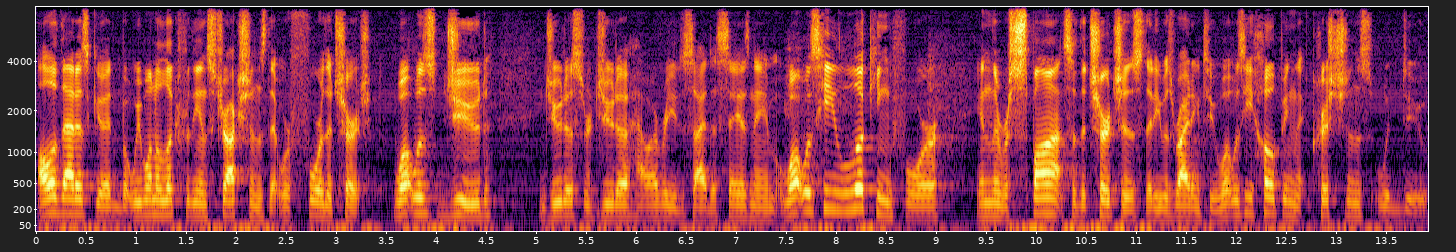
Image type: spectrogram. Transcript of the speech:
All of that is good, but we want to look for the instructions that were for the church. What was Jude Judas or Judah, however you decide to say his name, what was he looking for in the response of the churches that he was writing to? What was he hoping that Christians would do?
